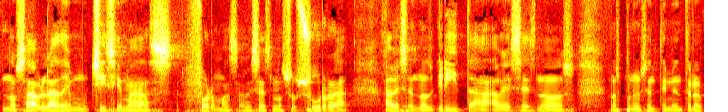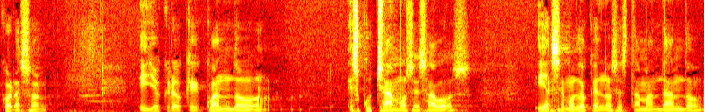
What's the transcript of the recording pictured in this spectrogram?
nos habla de muchísimas formas, a veces nos susurra, a veces nos grita, a veces nos, nos pone un sentimiento en el corazón. Y yo creo que cuando escuchamos esa voz y hacemos lo que Él nos está mandando,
